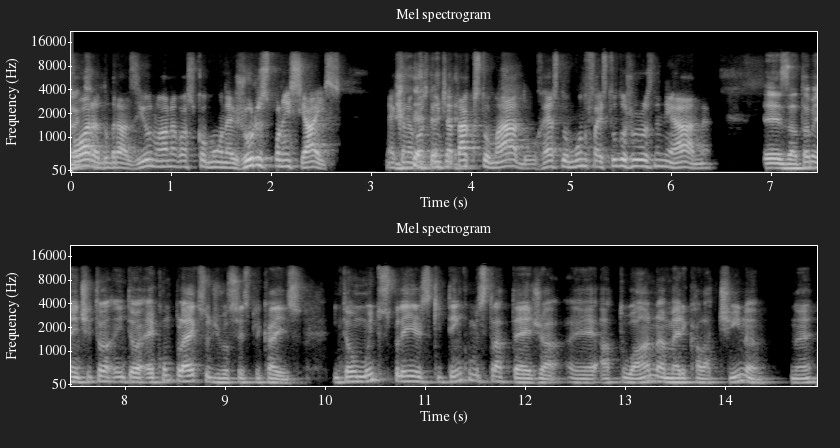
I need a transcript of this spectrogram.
fora do Brasil não é um negócio comum, né? Juros exponenciais, né? que é um negócio que a gente já está acostumado. O resto do mundo faz tudo juros linear, né? Exatamente. Então, então, é complexo de você explicar isso. Então, muitos players que têm como estratégia é, atuar na América Latina, né,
